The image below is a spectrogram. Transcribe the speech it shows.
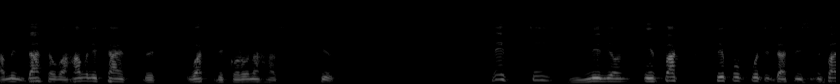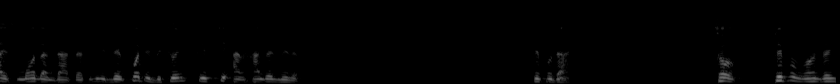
I mean, that's over how many times the, what the corona has killed. 50 million. In fact, people put it that is, in fact, it's more than that. They put it between 50 and 100 million. People died. So people wondering,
